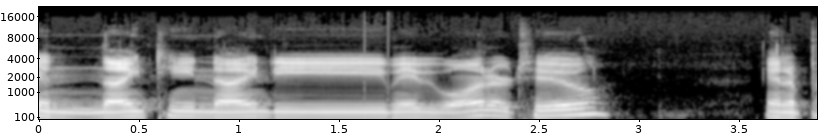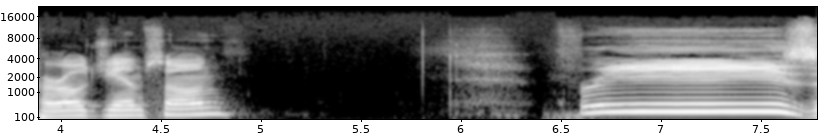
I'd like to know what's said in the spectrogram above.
in 1990, maybe one or two, in a Pearl Jam song. Freezing,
